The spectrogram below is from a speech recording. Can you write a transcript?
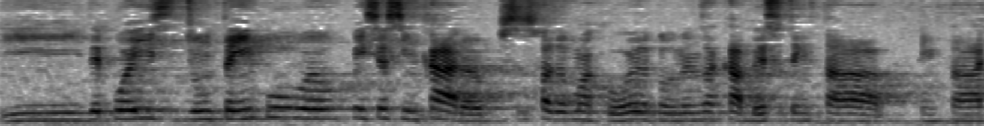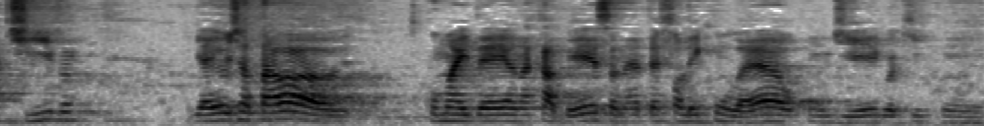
E depois de um tempo eu pensei assim, cara, eu preciso fazer alguma coisa, pelo menos a cabeça tem que estar tá, tá ativa. E aí eu já estava com uma ideia na cabeça, né? Até falei com o Léo, com o Diego aqui, com,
